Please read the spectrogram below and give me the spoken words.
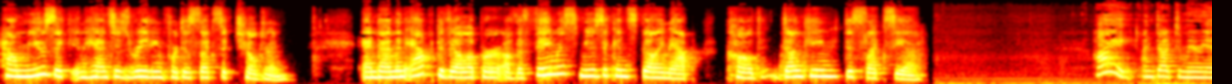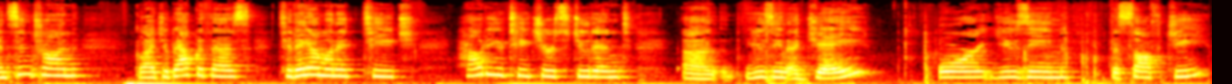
How Music Enhances Reading for Dyslexic Children. And I'm an app developer of the famous music and spelling app called Dunking Dyslexia. Hi, I'm Dr. Marianne Cintron. Glad you're back with us. Today I'm going to teach how do you teach your student uh, using a J or using the soft G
